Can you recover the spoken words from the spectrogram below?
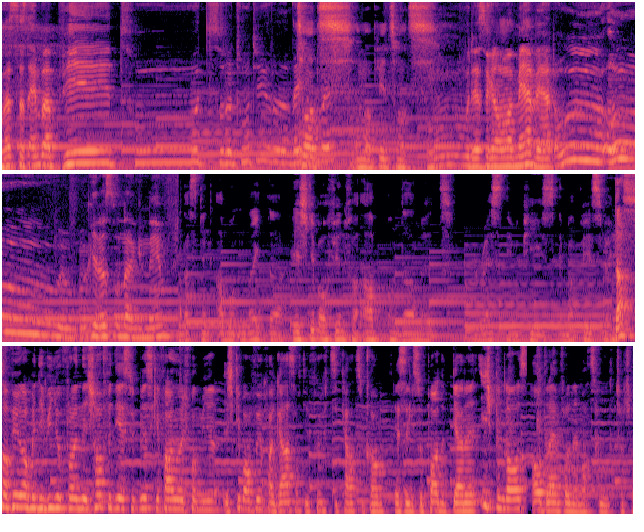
Was ist das? Mbappé tut oder Tuti oder welcher Tots, Mbappé Tots. Uh, der ist sogar noch mal mehr wert. Uh, uh. Okay, das ist unangenehm. Lasst gerne ein Abo und ein Like da. Ich gebe auf jeden Fall ab und damit Rest in Peace. Ist weg. Das ist auf jeden Fall mit dem Video, Freunde. Ich hoffe, dir ist es gefallen euch von mir. Ich gebe auf jeden Fall Gas, auf die 50k zu kommen. Deswegen supportet gerne. Ich bin raus. Haut rein, Freunde. Macht's gut. Ciao, ciao.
